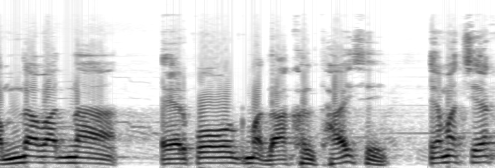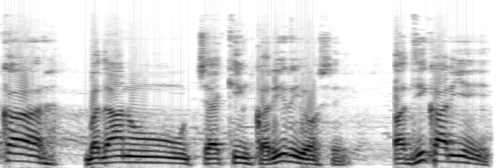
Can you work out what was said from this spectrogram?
અમદાવાદના એરપોર્ટમાં દાખલ થાય છે. એમાં ચેકર બધાનું ચેકિંગ કરી રહ્યો છે. અધિકારીએ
